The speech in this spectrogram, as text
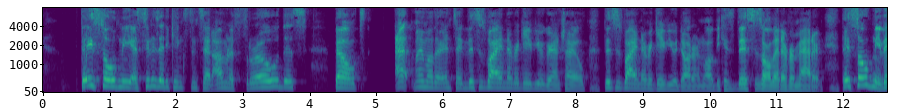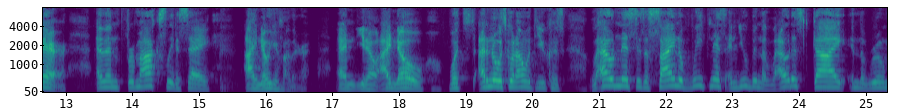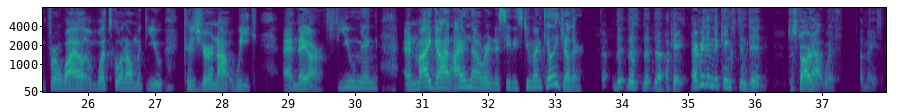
they sold me as soon as Eddie Kingston said, I'm going to throw this belt at my mother and say, This is why I never gave you a grandchild. This is why I never gave you a daughter in law because this is all that ever mattered. They sold me there. And then for Moxley to say, I know your mother. And, you know, I know what's, I don't know what's going on with you because loudness is a sign of weakness. And you've been the loudest guy in the room for a while. And what's going on with you because you're not weak. And they are fuming. And my God, I'm now ready to see these two men kill each other the, the, the, the, okay, everything that Kingston did to start out with, amazing.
